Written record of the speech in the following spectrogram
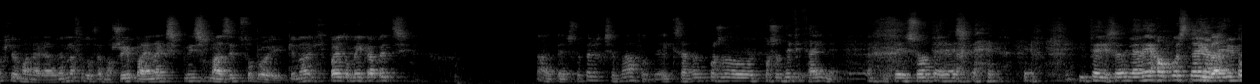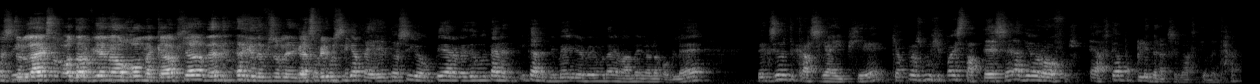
Όχι, ρε μαλάκα, δεν είναι αυτό το θέμα. Σου είπα να ξυπνήσεις μαζί της το πρωί και να έχει πάει το make-up έτσι. Α, οι περισσότερες ξεβάφονται. Εξαρτάται πόσο, πόσο ντέφι θα είναι. Οι περισσότερε. οι περισσότερες, δηλαδή, έχω ακούσει τώρα για περίπτωση. Τουλάχιστον όταν βγαίνω εγώ με κάποια δεν έρχεται φυσιολογικά Έχω ακούσει σπίτι. για περίπτωση η οποία ρε παιδί μου ήταν, ήταν εντυμένη, ρε παιδί μου ήταν βαμμένη όλα κομπλέ. Δεν ξέρω τι κρασιά ήπιε και απλώς μου είχε πάει στα τέσσερα δύο ρόφους. Ε, αυτή αποκλείται να ξεβάφτηκε μετά.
